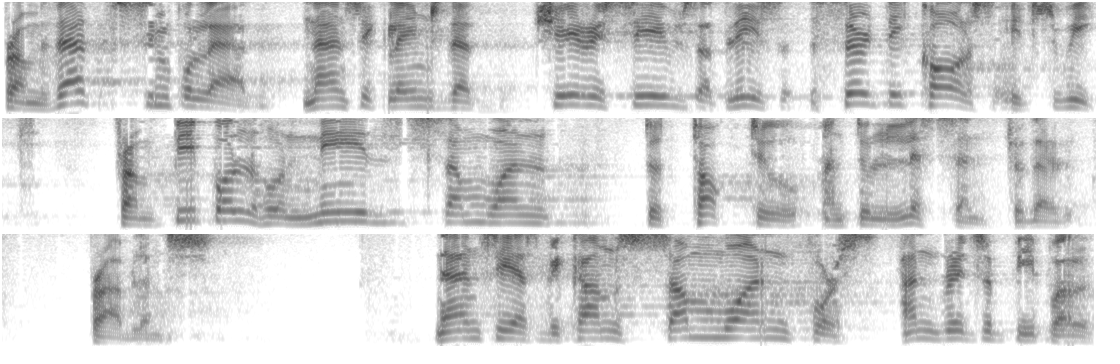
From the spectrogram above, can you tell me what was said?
From that simple ad, Nancy claims that she receives at least 30 calls each week from people who need someone to talk to and to listen to their problems. Nancy has become someone for hundreds of people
